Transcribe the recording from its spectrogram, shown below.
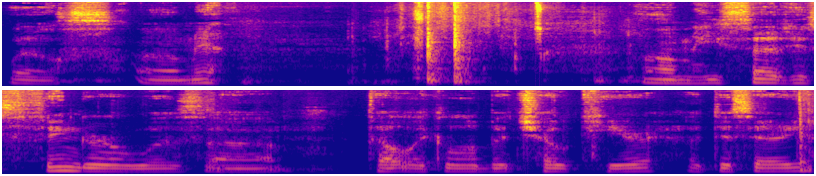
what else? Um, yeah. Um, he said his finger was, uh, felt like a little bit choked here at this area.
